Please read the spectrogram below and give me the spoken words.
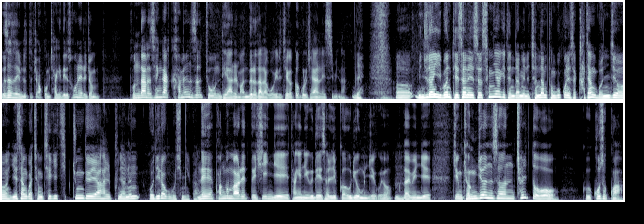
의사 선생님들도 조금 자기들이 손해를 좀 본다는 생각하면서 좋은 대안을 만들어 달라고 오히려 제가 거꾸로 제안을 했습니다. 네. 어, 민주당이 이번 대선에서 승리하게 된다면 전남 동부권에서 가장 먼저 예산과 정책이 집중돼야 할 분야는 어디라고 보십니까? 네, 방금 말했듯이 이제 당연히 의대 설립과 의료 문제고요. 음. 그다음에 이제 지금 경전선 철도 그 고속화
